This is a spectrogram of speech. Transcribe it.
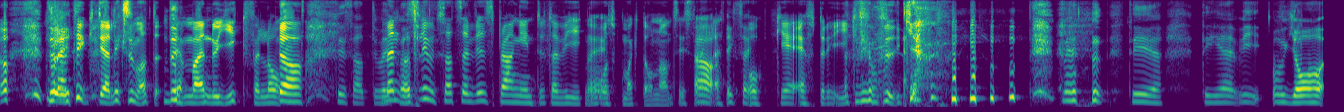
Där tyckte jag liksom att Emma ändå gick för långt. Ja, Men skönt. slutsatsen, vi sprang inte utan vi gick och Nej. åt på McDonalds istället. Ja, och eh, efter det gick vi och fika. Men det, det, vi, och jag,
